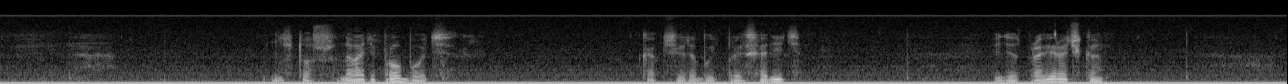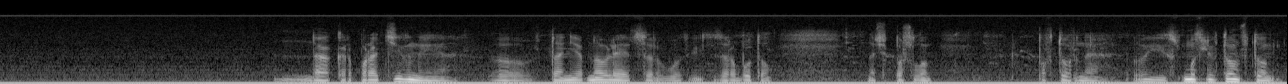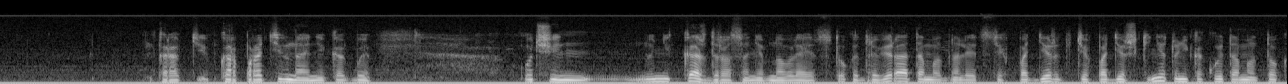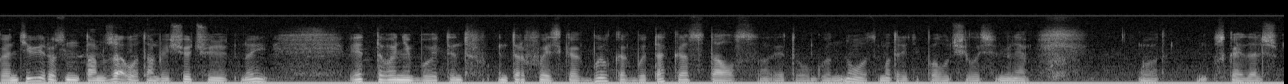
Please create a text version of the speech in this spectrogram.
Ну что ж, давайте пробовать, как все это будет происходить. Идет проверочка. Да, корпоративные, э, да не обновляется, вот видите, заработал. Значит, пошло повторное. И смысл в том, что корпоративные они как бы очень ну не каждый раз они обновляются только драйвера там обновляются техподдерж техподдержки нету никакой там а только антивирус ну там java там еще что-нибудь ну и этого не будет. Интерфейс как был как бы так и остался этого года. Ну вот смотрите получилось у меня. Вот ну, пускай дальше.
